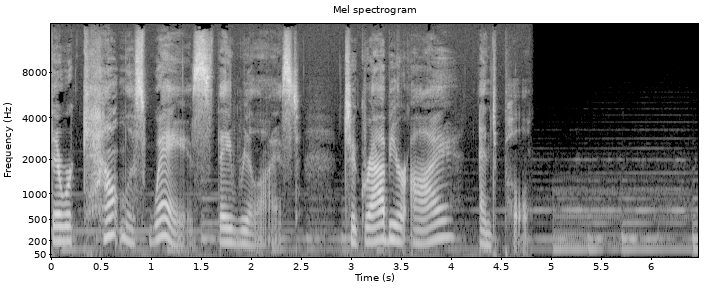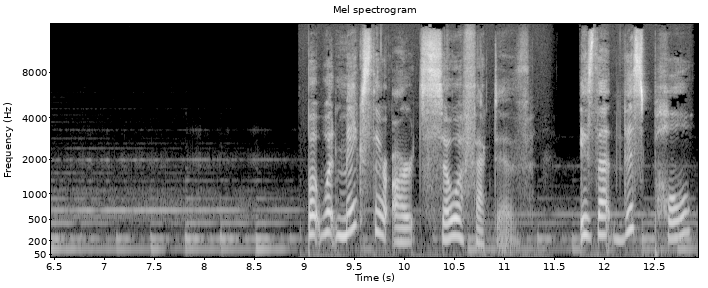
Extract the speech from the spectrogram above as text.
there were countless ways, they realized, to grab your eye and pull. But what makes their art so effective is that this pull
